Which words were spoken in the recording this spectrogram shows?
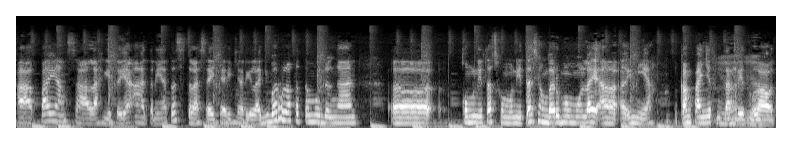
Apa yang salah gitu ya? Ah ternyata setelah saya cari-cari Hmm. lagi barulah ketemu dengan eh, komunitas-komunitas yang baru memulai eh, ini ya kampanye tentang Iya, Read iya. Aloud.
